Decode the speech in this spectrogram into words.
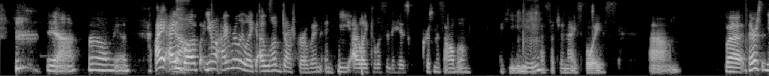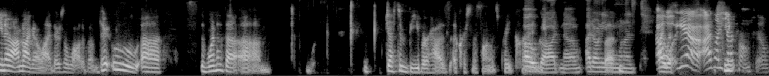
yeah. Oh man. I, I Yeah. love, you know, I really like, I love Josh Groban and he, I like to listen to his Christmas album. He Mhm. has such a nice voice. Um, but there's, you know, I'm not gonna lie, there's a lot of them. There, ooh, uh, one of the um Justin Bieber has a Christmas song that's pretty cringe. Oh God, no! I don't even want to. Oh yeah, I like he- that song too.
